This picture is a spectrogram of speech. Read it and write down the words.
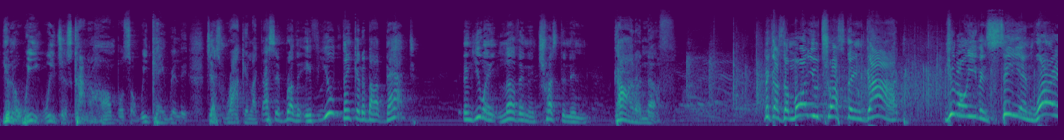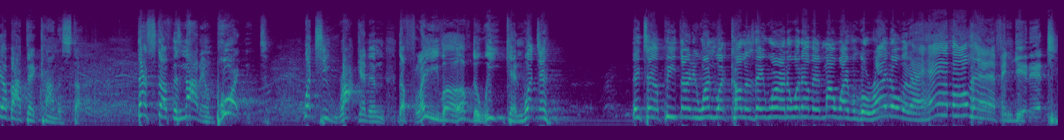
you know, we we just kind of humble, so we can't really just rock it like that. I said, brother, if you thinking about that, then you ain't loving and trusting in God enough. Because the more you trust in God, you don't even see and worry about that kind of stuff. That stuff is not important what you rocking and the flavor of the week and what you. They tell P31 what colors they wearing or whatever, and my wife will go right over to half off half and get it.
